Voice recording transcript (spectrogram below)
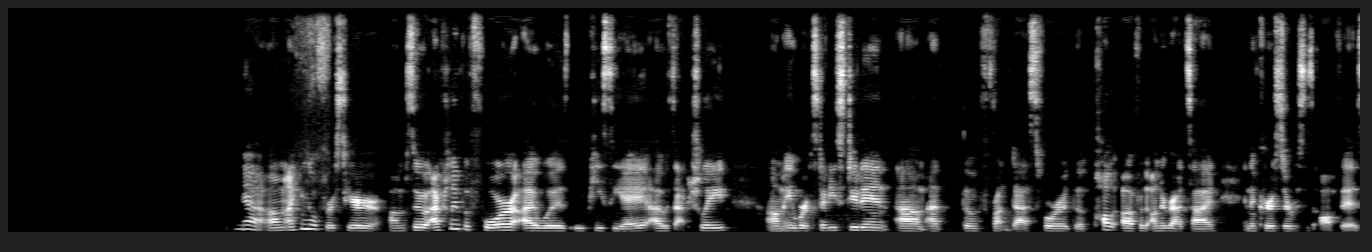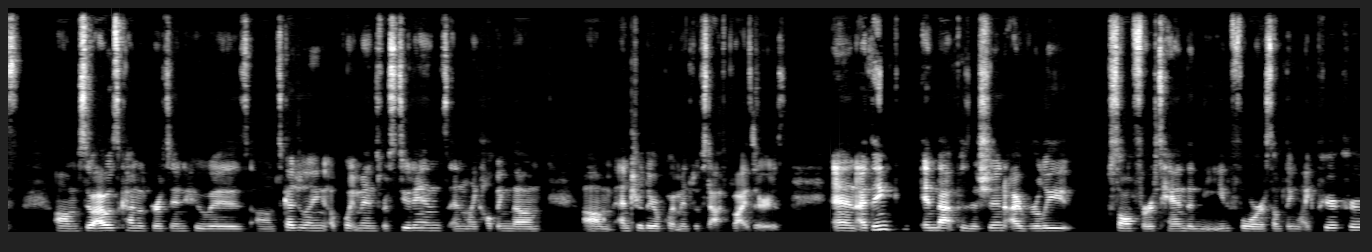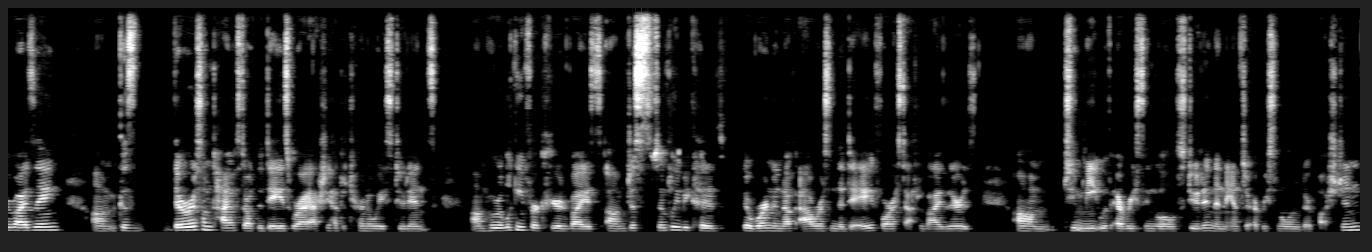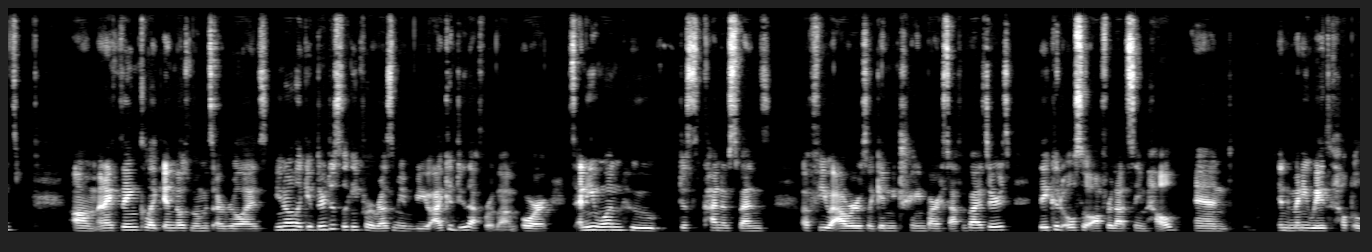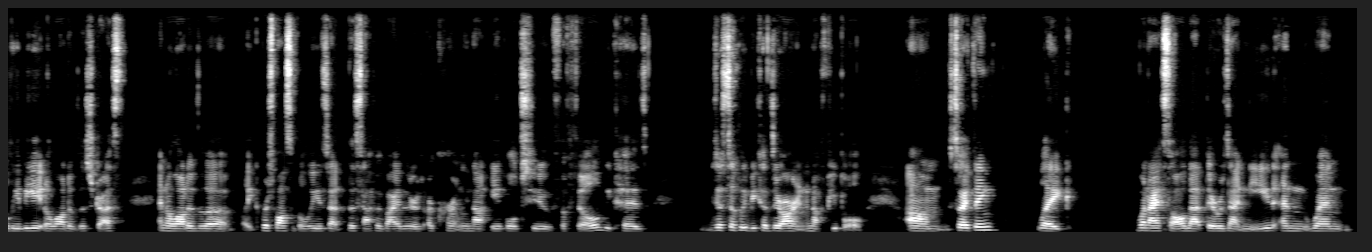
Yeah, um, I can go first here. Um, so actually, before I was a PCA, I was actually um, a work study student um, at the front desk for the col- uh, for the undergrad side in the career services office. Um, so I was kind of the person who is um, scheduling appointments for students and like helping them enter their appointments with staff advisors. And I think in that position, I really saw firsthand the need for something like peer career advising because there were some times throughout the days where I actually had to turn away students um, who were looking for career advice um, just simply because there weren't enough hours in the day for our staff advisors um, to meet with every single student and answer every single one of their questions. Um, and I think like in those moments, I realized, you know, like if they're just looking for a resume review, I could do that for them. Or anyone who just kind of spends a few hours like getting trained by our staff advisors, they could also offer that same help and in many ways help alleviate a lot of the stress and a lot of the like responsibilities that the staff advisors are currently not able to fulfill because just simply because there aren't enough people. Um, so I think like when I saw that there was that need, and when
